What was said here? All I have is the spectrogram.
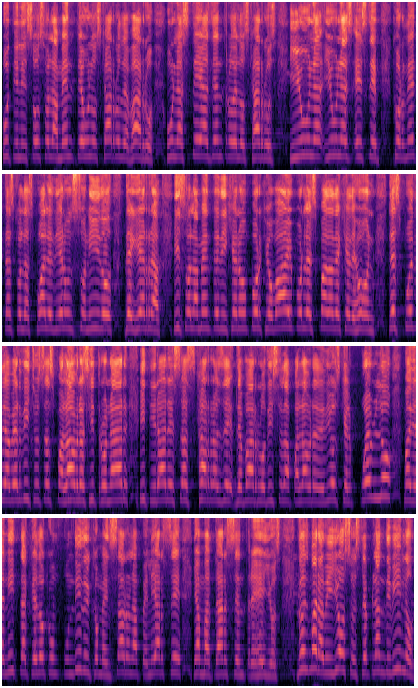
utilizó solamente unos carros de barro, unas teas dentro de los carros y una y unas este, cornetas con las cuales dieron sonido de guerra y solamente dijeron por Jehová y por la espada de Gedeón. Después de haber dicho esas palabras y tronar y tirar esas jarras de, barro, dice la palabra de Dios que el pueblo madianita quedó confundido y comenzaron a pelearse y a matarse entre ellos. No es maravilloso este plan divino,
